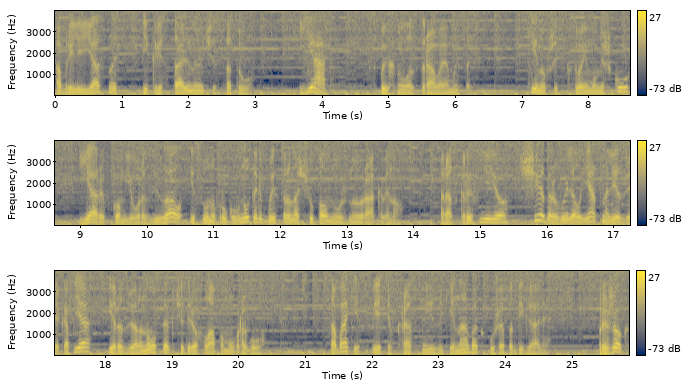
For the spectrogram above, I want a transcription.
обрели ясность и кристальную чистоту. «Яд!» — вспыхнула здравая мысль. Кинувшись к своему мешку, я рывком его развязал и, сунув руку внутрь, быстро нащупал нужную раковину. Раскрыв ее, щедро вылил яд на лезвие копья и развернулся к четырехлапому врагу. Собаки, свесив красные языки на бок, уже подбегали. Прыжок,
